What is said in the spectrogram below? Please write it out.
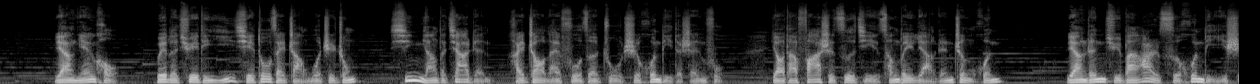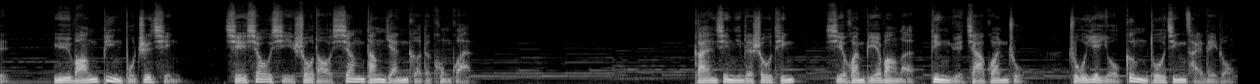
两年后，为了确定一切都在掌握之中，新娘的家人还召来负责主持婚礼的神父，要他发誓自己曾为两人证婚。两人举办二次婚礼仪式，女王并不知情，且消息受到相当严格的控管。感谢您的收听，喜欢别忘了订阅加关注，主页有更多精彩内容。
